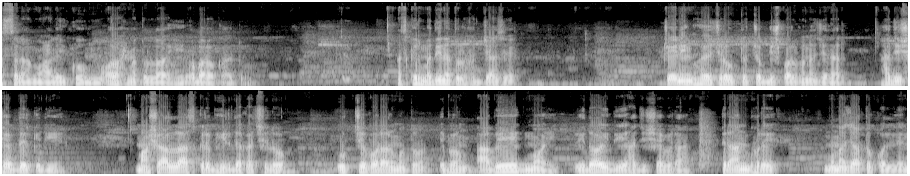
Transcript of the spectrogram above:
আসসালামু আলাইকুম ওরহমতুল্লাহি ওবরকাত আজকের মদিনাতুল হজ্জাজে ট্রেনিং হয়েছিল উত্তর চব্বিশ পরগনা জেলার হাজি সাহেবদেরকে নিয়ে। মাশা আল্লাহ আজকের ভিড় দেখাচ্ছিল উপচে পড়ার মতো এবং আবেগময় হৃদয় দিয়ে হাজি সাহেবেরা প্রাণ ভরে মোনাজাতও করলেন।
